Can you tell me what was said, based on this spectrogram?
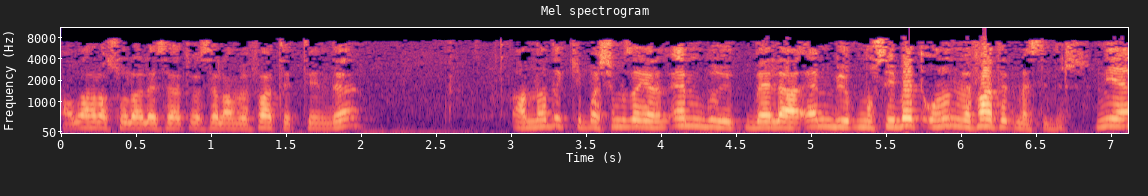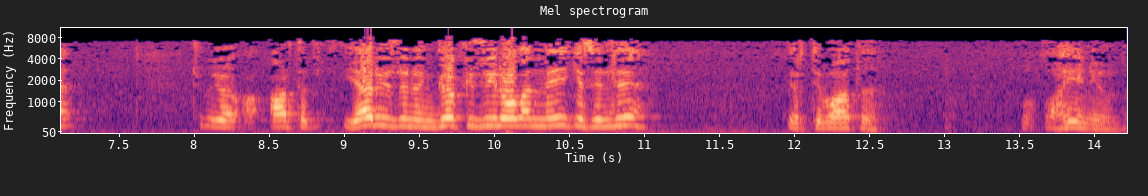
Allah Resulü Aleyhisselatü Vesselam vefat ettiğinde anladık ki başımıza gelen en büyük bela, en büyük musibet onun vefat etmesidir. Niye? Çünkü artık yeryüzünün gökyüzüyle olan neyi kesildi? İrtibatı. Vahiy iniyordu.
